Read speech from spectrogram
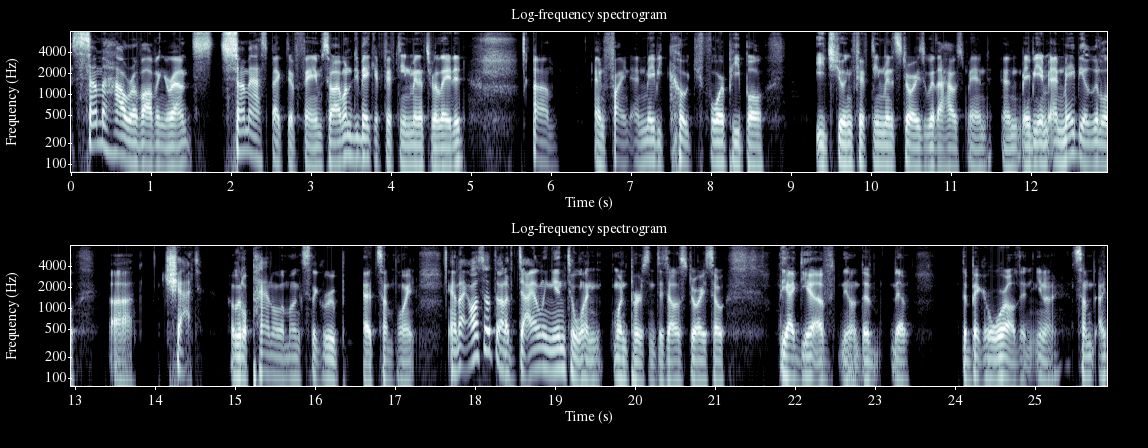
somehow revolving around some aspect of fame. So I wanted to make it 15 minutes related, um, and find and maybe coach four people, each doing 15 minute stories with a house band, and maybe and maybe a little uh, chat a little panel amongst the group at some point. And I also thought of dialing into one one person to tell a story. So the idea of you know the the the bigger world, and you know, some I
